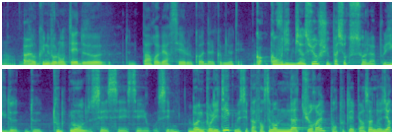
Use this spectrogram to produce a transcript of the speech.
On n'a euh, aucune volonté de, de, ne pas reverser le code à la communauté. Quand, vous dites bien sûr, je suis pas sûr que ce soit la politique de, de tout le monde. C'est une bonne politique, mais c'est pas forcément naturel pour toutes les personnes de dire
